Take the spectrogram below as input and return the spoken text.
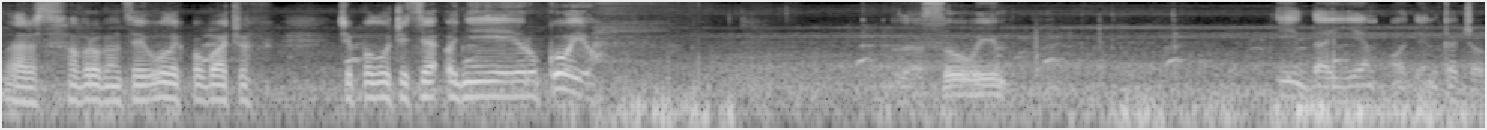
Зараз обробимо цей вулик, побачу чи вийде однією рукою. Засовуємо і даємо один качок.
